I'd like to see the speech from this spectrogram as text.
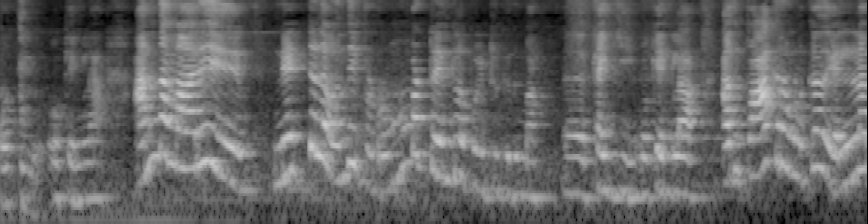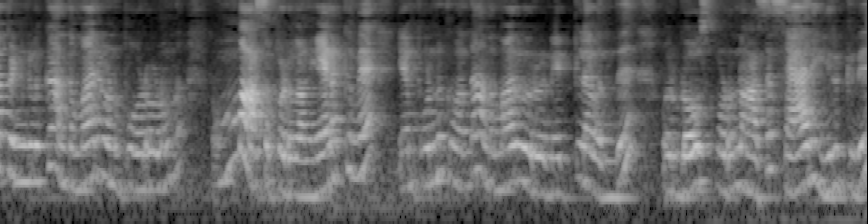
ஒத்திடும் ஓகேங்களா? அந்த மாதிரி நெட்டில் வந்து இப்போ ரொம்ப ட்ரெண்டில் போயிட்டு இருக்குதுமா கை ஓகேங்களா? அது பார்க்குறவங்களுக்கு அது எல்லா பெண்களுக்கும் அந்த மாதிரி ஒன்று போடணும்னு ரொம்ப ஆசைப்படுவாங்க. எனக்குமே என் பொண்ணுக்கு வந்து அந்த மாதிரி ஒரு நெட்டில் வந்து ஒரு ப்ளவுஸ் போடணும்னு ஆசை. saree இருக்குது.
